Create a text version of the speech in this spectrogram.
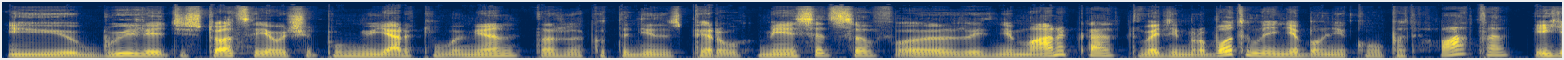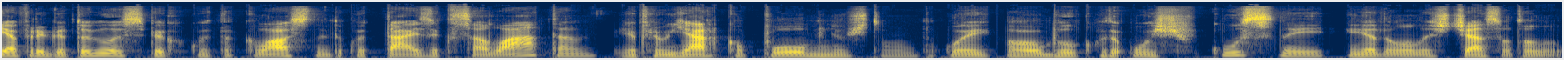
и были эти ситуации, я очень помню яркий момент, тоже какой-то один из первых месяцев э, жизни Марка. Вадим работал, у меня не было никакого подхвата, и я приготовила себе какой-то классный такой тазик салата. Я прям ярко помню, что он такой э, был какой-то очень вкусный, и я думала, сейчас вот он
